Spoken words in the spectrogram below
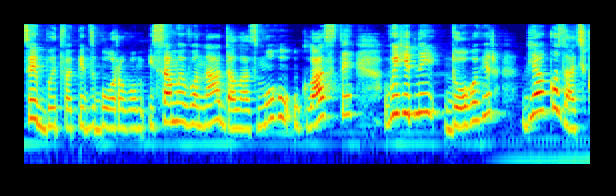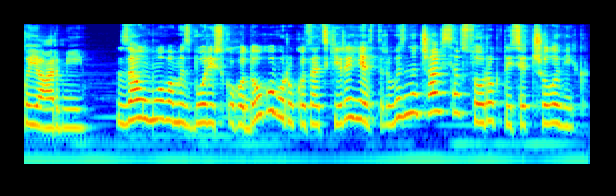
це битва під Зборовом, і саме вона дала змогу укласти вигідний договір для козацької армії. За умовами Зборівського договору козацький реєстр визначався в 40 тисяч чоловік.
